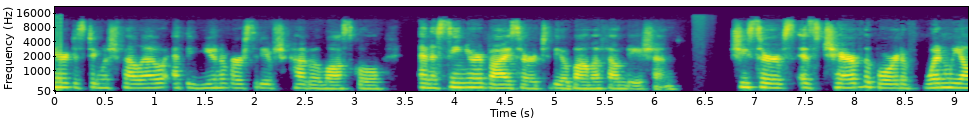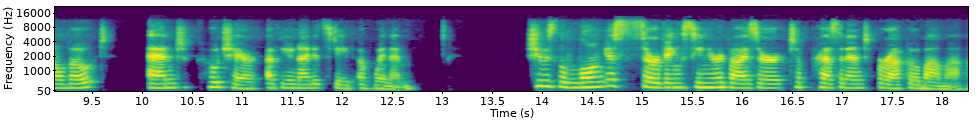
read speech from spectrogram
Senior Distinguished Fellow at the University of Chicago Law School and a Senior Advisor to the Obama Foundation. She serves as Chair of the Board of When We All Vote and co-chair of the United States of Women. She was the longest serving senior advisor to President Barack Obama.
